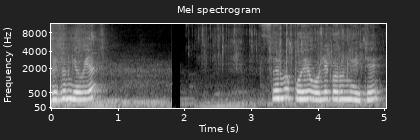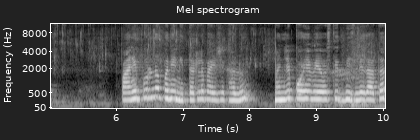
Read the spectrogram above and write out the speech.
भिजून घेऊया. सर्व पोहे ओले करून घ्यायचे. पाणी पूर्णपणे नितरलं पाहिजे खालून. म्हणजे पोहे व्यवस्थित भिजले जातात.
